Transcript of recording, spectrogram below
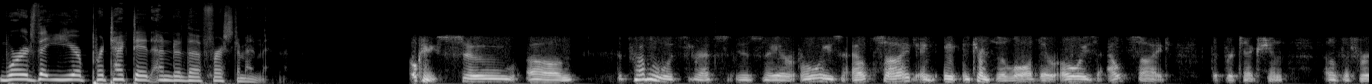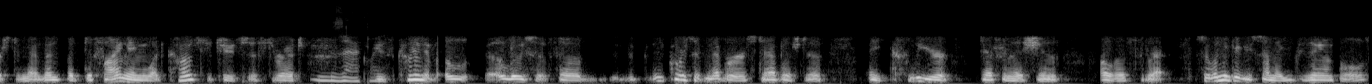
words that you're protected under the First Amendment? Okay, so um, the problem with threats is they are always outside, in, in, terms of the law, they're always outside the protection of the First Amendment, but defining what constitutes a threat exactly. is kind of el- elusive. So the courts have never established a, a clear definition of a threat. So let me give you some examples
